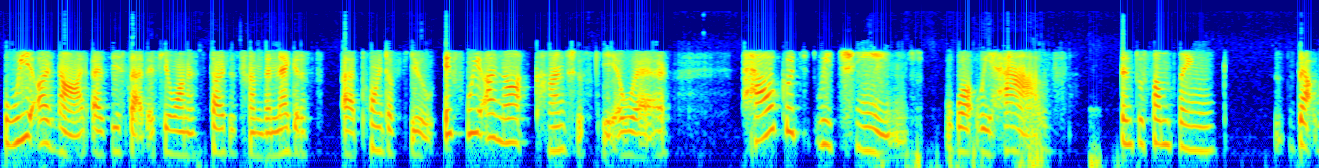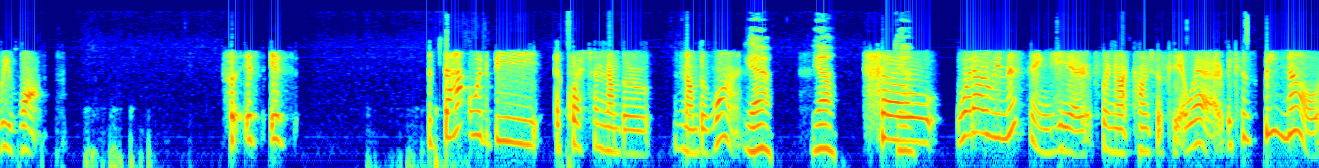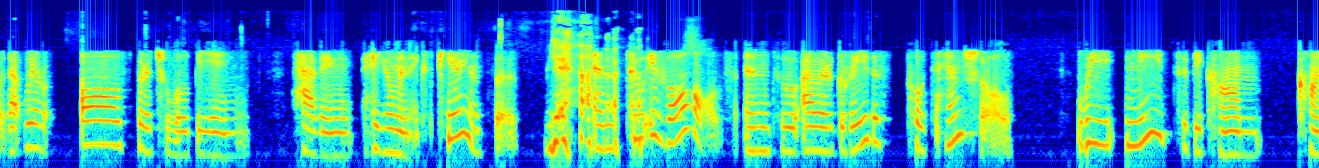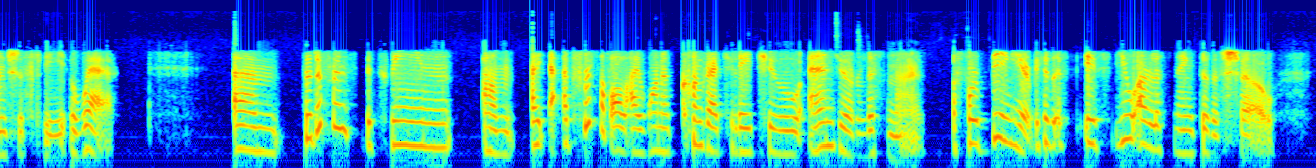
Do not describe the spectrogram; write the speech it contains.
we are not, as you said, if you want to start it from the negative uh, point of view, if we are not consciously aware, how could we change what we have into something that we want. So if if that would be a question number number one. Yeah. Yeah. So yeah. what are we missing here if we're not consciously aware? Because we know that we're all spiritual beings having human experiences. Yeah. and to evolve into our greatest potential, we need to become consciously aware. Um, the difference between, um, I, first of all, I want to congratulate you and your listeners for being here because if, if you are listening to the show,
